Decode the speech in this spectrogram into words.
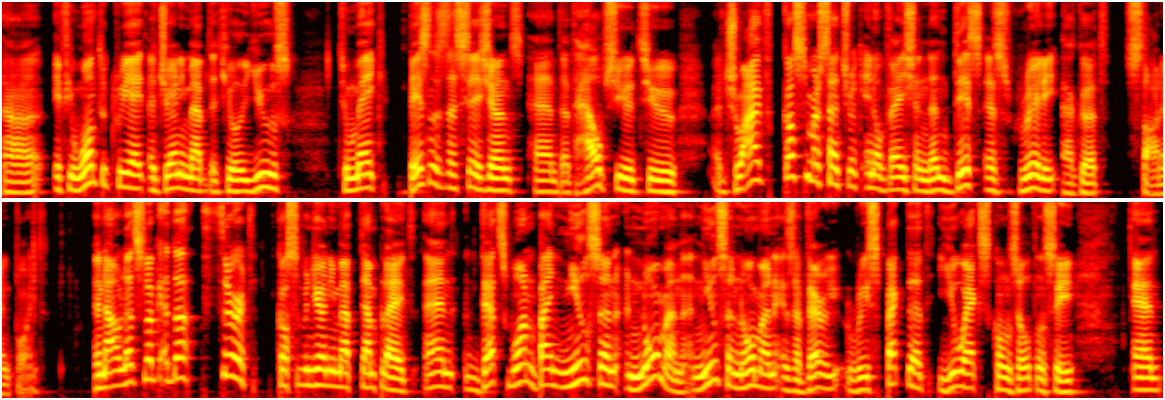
Uh, if you want to create a journey map that you'll use to make business decisions and that helps you to drive customer-centric innovation, then this is really a good starting point. And now let's look at the third customer journey map template and that's one by Nielsen Norman. Nielsen Norman is a very respected UX consultancy and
